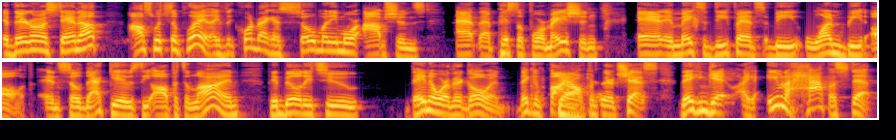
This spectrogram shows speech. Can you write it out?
If they're going to stand up, I'll switch the play. Like the quarterback has so many more options at that pistol formation and it makes the defense be one beat off. And so that gives the offensive line the ability to they know where they're going. They can fire yeah. off of their chest. They can get like even a half a step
